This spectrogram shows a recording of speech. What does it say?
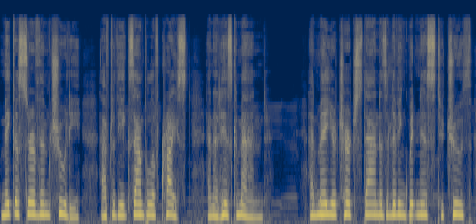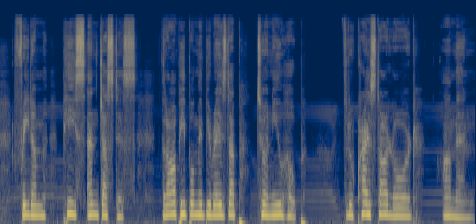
Make us serve them truly after the example of Christ and at his command and may your church stand as a living witness to truth, freedom, peace, and justice, that all people may be raised up to a new hope. Through Christ our Lord. Amen.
